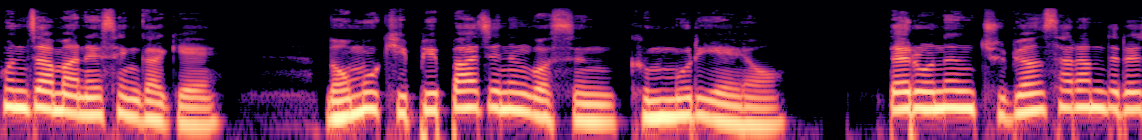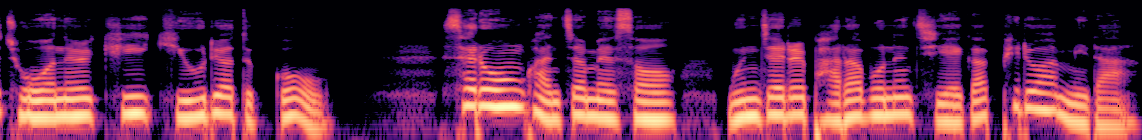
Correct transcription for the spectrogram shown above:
혼자만의 생각에 너무 깊이 빠지는 것은 금물이에요. 때로는 주변 사람들의 조언을 귀 기울여 듣고 새로운 관점에서 문제를 바라보는 지혜가 필요합니다.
